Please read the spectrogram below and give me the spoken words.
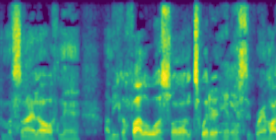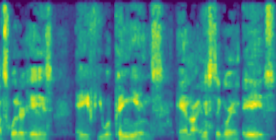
I'm gonna sign off, man. Um, you can follow us on Twitter and Instagram. Our Twitter is a few opinions, and our Instagram is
